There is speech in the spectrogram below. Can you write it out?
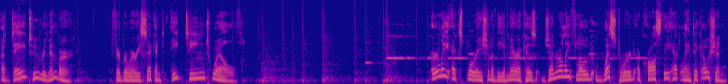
A Day to Remember, February 2nd, 1812. Early exploration of the Americas generally flowed westward across the Atlantic Ocean,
